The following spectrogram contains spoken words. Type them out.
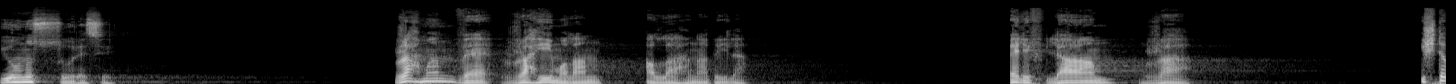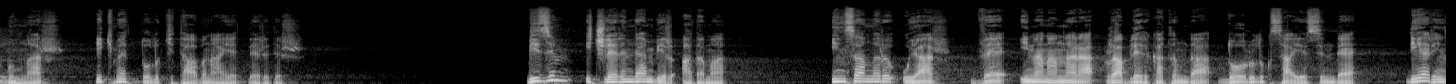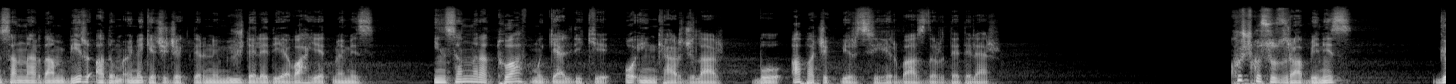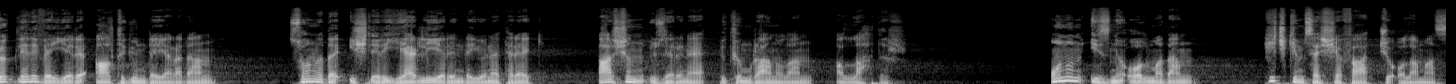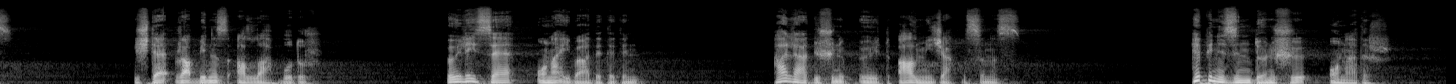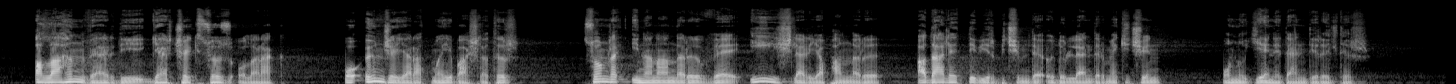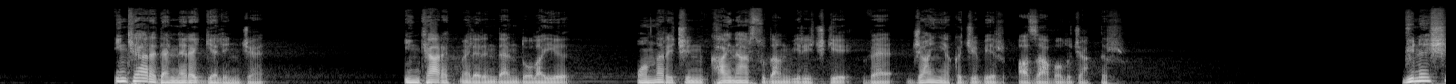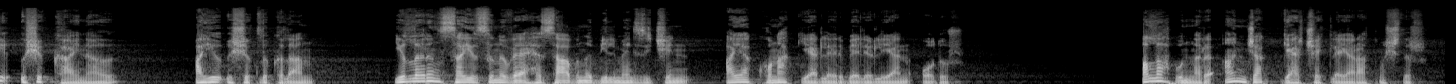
Yunus Suresi Rahman ve Rahim olan Allah'ın adıyla. Elif, Lam, Ra. İşte bunlar hikmet dolu kitabın ayetleridir. Bizim içlerinden bir adama, insanları uyar ve inananlara Rableri katında doğruluk sayesinde diğer insanlardan bir adım öne geçeceklerini müjdele diye vahyetmemiz, insanlara tuhaf mı geldi ki o inkarcılar bu apaçık bir sihirbazdır dediler. Kuşkusuz Rabbiniz, gökleri ve yeri altı günde yaradan, sonra da işleri yerli yerinde yöneterek, arşın üzerine hükümran olan Allah'tır. Onun izni olmadan hiç kimse şefaatçi olamaz. İşte Rabbiniz Allah budur. Öyleyse O'na ibadet edin. Hala düşünüp öğüt almayacak mısınız? Hepinizin dönüşü O'nadır. Allah'ın verdiği gerçek söz olarak O önce yaratmayı başlatır, sonra inananları ve iyi işler yapanları adaletli bir biçimde ödüllendirmek için onu yeniden diriltir. İnkar edenlere gelince, inkar etmelerinden dolayı onlar için kaynar sudan bir içki ve can yakıcı bir azap olacaktır. Güneşi ışık kaynağı, ayı ışıklı kılan, yılların sayısını ve hesabını bilmeniz için aya konak yerleri belirleyen O'dur. Allah bunları ancak gerçekle yaratmıştır.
